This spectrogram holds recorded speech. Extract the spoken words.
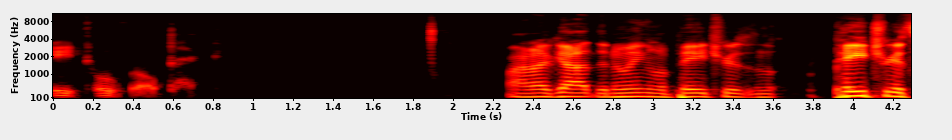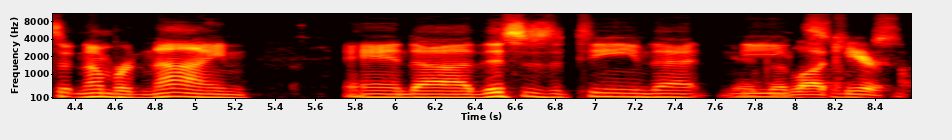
eighth overall pick. All right, I've got the New England Patriots Patriots at number nine, and uh, this is a team that Yeah, needs good luck some, here. Some,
